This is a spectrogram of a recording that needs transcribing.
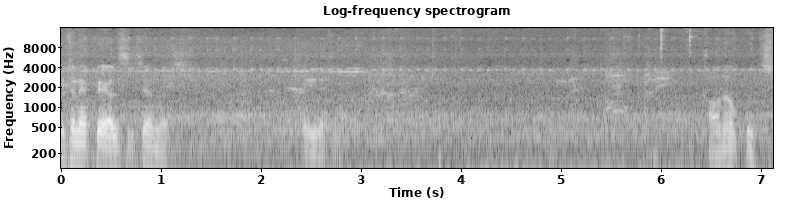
এখানে একটা অ্যালসিসিয়ান আছে। এই দেখো। খাওয়া দাওয়া করছি।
